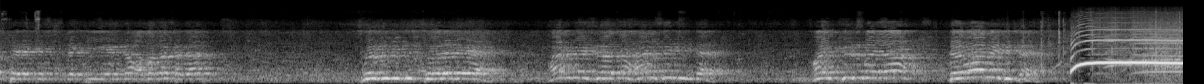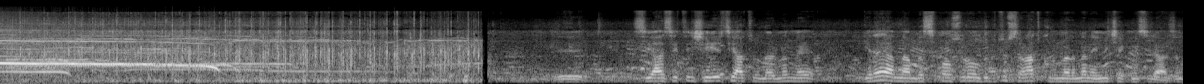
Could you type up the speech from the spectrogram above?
söz terekesindeki yerini alana kadar sözümüzü söylemeye, her mecrada, her zeminde haykırmaya devam edeceğiz. siyasetin şehir tiyatrolarının ve genel anlamda sponsor olduğu bütün sanat kurumlarından elini çekmesi lazım.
